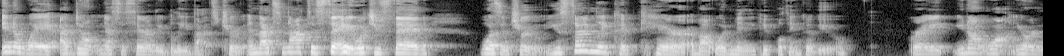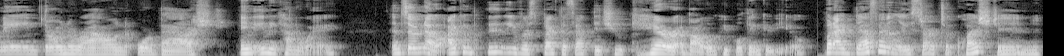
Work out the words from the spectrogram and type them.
in a way, I don't necessarily believe that's true. And that's not to say what you said wasn't true. You certainly could care about what many people think of you, right? You don't want your name thrown around or bashed in any kind of way. And so, no, I completely respect the fact that you care about what people think of you. But I definitely start to question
